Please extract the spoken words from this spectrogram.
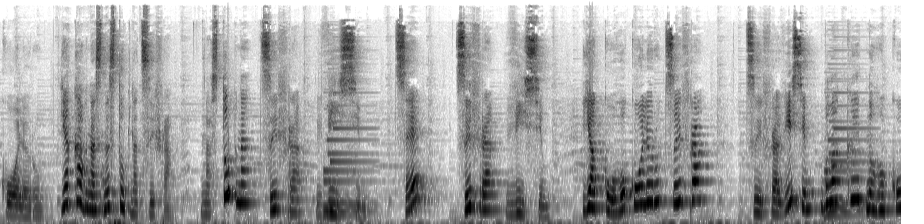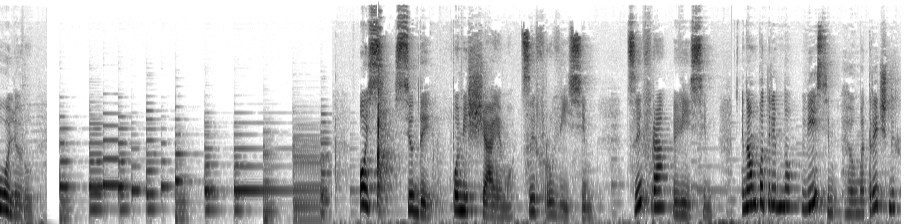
кольору. Яка в нас наступна цифра? Наступна цифра 8. Це цифра 8. Якого кольору цифра? Цифра 8 блакитного кольору. Ось сюди поміщаємо цифру 8. Цифра 8. І нам потрібно 8 геометричних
